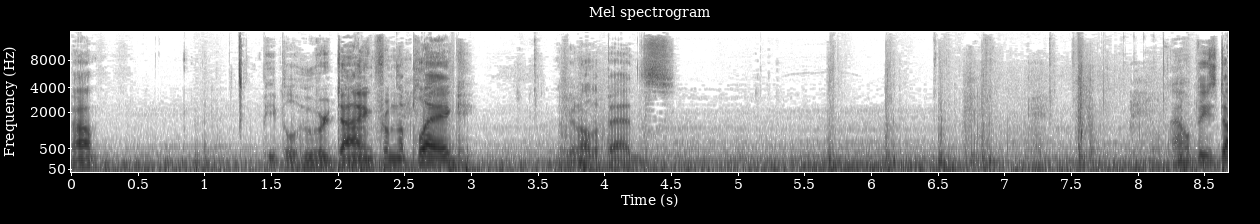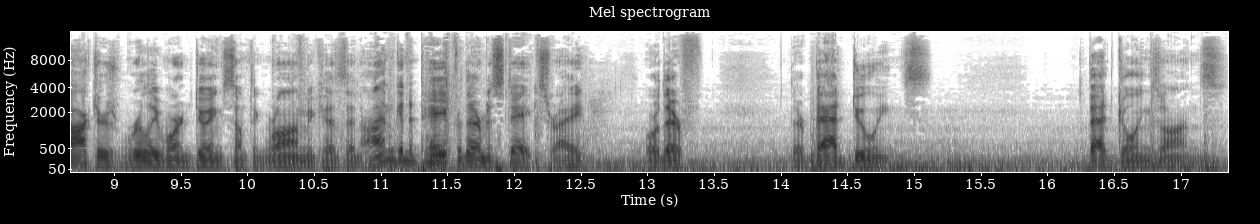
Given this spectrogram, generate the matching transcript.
Oh. People who were dying from the plague. Look at all the beds. I hope these doctors really weren't doing something wrong because then I'm going to pay for their mistakes, right? Or their their bad doings. Bad goings-ons.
